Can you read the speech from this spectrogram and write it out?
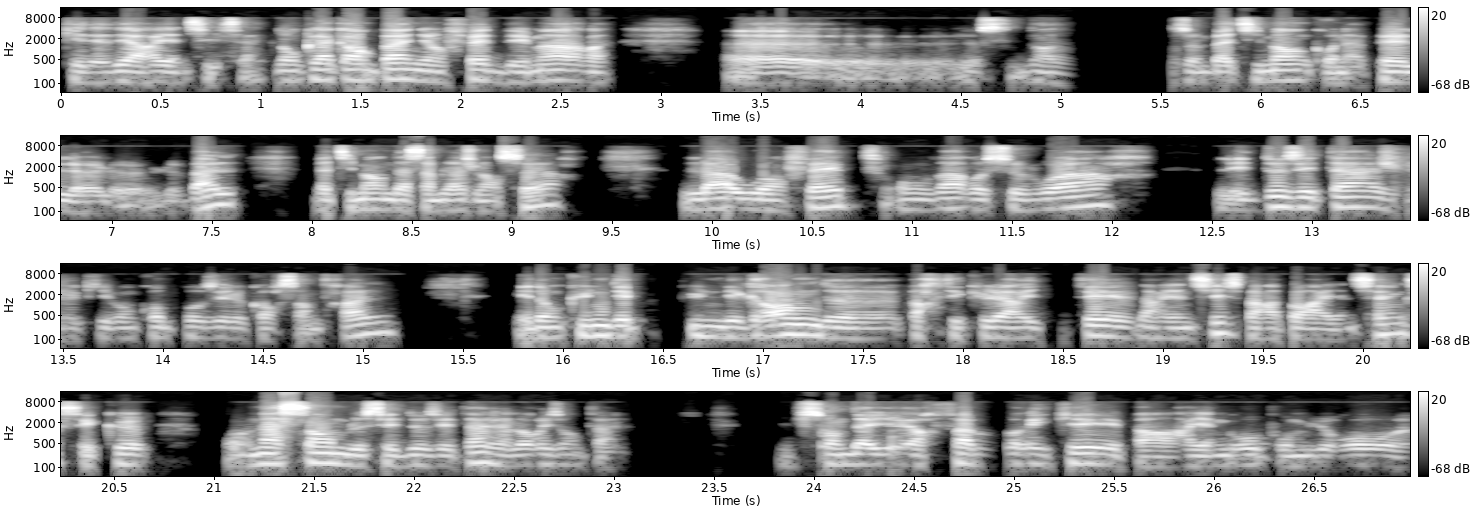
qui est dédié à Ariane 6. Donc la campagne en fait démarre euh, dans un bâtiment qu'on appelle le, le BAL, bâtiment d'assemblage lanceur, là où en fait on va recevoir les deux étages qui vont composer le corps central. Et donc une des, une des grandes particularités d'Ariane 6 par rapport à Ariane 5, c'est que on assemble ces deux étages à l'horizontale. Ils sont d'ailleurs fabriqués par Ariane Group au Muro euh,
